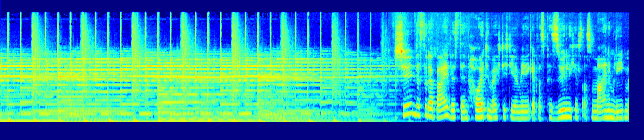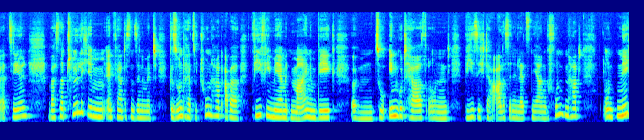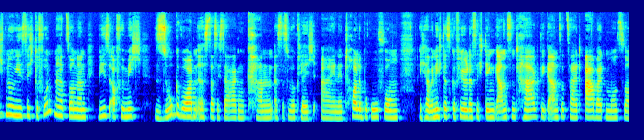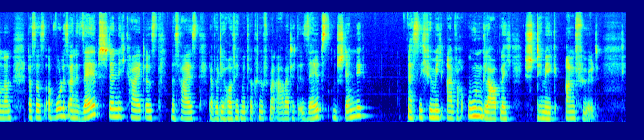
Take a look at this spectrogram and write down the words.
Schön, dass du dabei bist, denn heute möchte ich dir ein wenig etwas Persönliches aus meinem Leben erzählen, was natürlich im entferntesten Sinne mit Gesundheit zu tun hat, aber viel, viel mehr mit meinem Weg ähm, zu In Good Health und wie sich da alles in den letzten Jahren gefunden hat. Und nicht nur, wie es sich gefunden hat, sondern wie es auch für mich so geworden ist, dass ich sagen kann, es ist wirklich eine tolle Berufung. Ich habe nicht das Gefühl, dass ich den ganzen Tag, die ganze Zeit arbeiten muss, sondern dass es, obwohl es eine Selbstständigkeit ist, das heißt, da wird ja häufig mit verknüpft, man arbeitet selbst und ständig, es sich für mich einfach unglaublich stimmig anfühlt.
